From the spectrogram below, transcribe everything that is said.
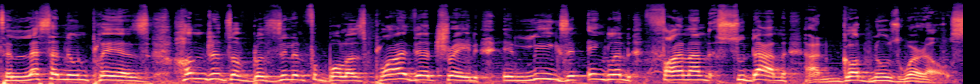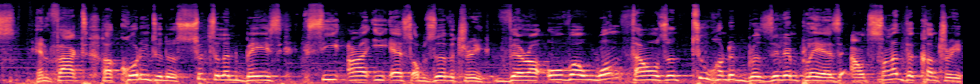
to lesser known players, hundreds of Brazilian footballers ply their trade in leagues in England, Thailand, Sudan, and God knows where else. In fact, according to the Switzerland based CIES Observatory, there are over 1,200 Brazilian players outside the country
